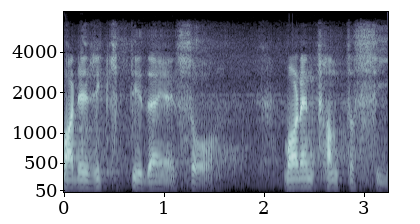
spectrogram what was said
Var det riktig, det jeg så? Var det en fantasi?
